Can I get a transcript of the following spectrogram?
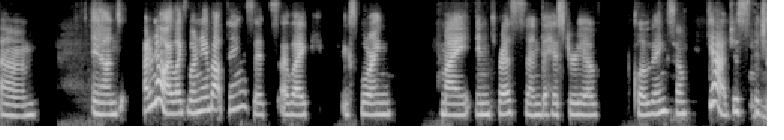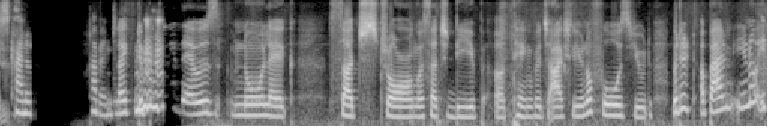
Um, and I don't know. I like learning about things. It's I like exploring my interests and the history of clothing. So yeah, just it just kind of happened. Like there was no like such strong or such deep uh, thing which actually you know forced you to, but it apparently you know it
